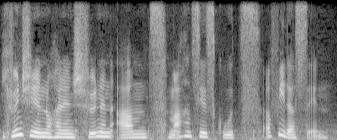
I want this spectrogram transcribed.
Ich wünsche Ihnen noch einen schönen Abend. Machen Sie es gut. Auf Wiedersehen.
